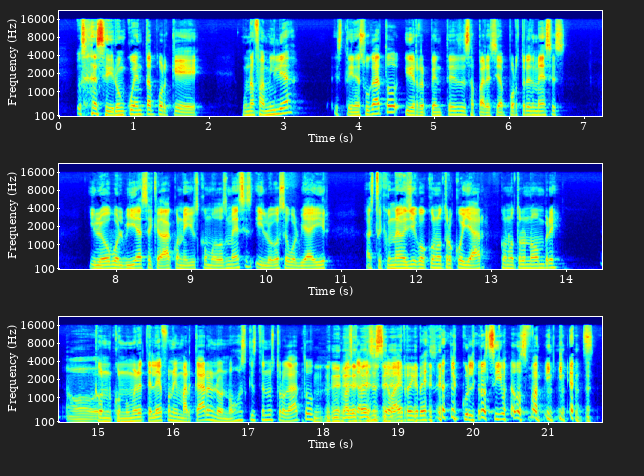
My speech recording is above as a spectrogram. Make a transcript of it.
o sea, se dieron cuenta porque una familia tenía su gato y de repente desaparecía por tres meses. Y luego volvía, se quedaba con ellos como dos meses y luego se volvía a ir. Hasta que una vez llegó con otro collar, con otro nombre, Oh, con, con número de teléfono y marcaron. Y lo, no, es que este es nuestro gato. Más que a veces se va y regresa. El culero sí iba a dos familias.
